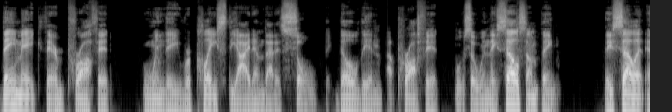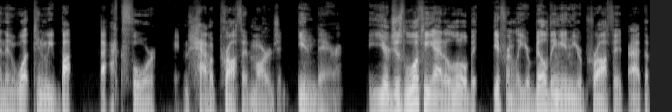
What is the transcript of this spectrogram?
they make their profit when they replace the item that is sold. They build in a profit. So when they sell something, they sell it, and then what can we buy back for and have a profit margin in there? You're just looking at it a little bit differently. You're building in your profit at the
